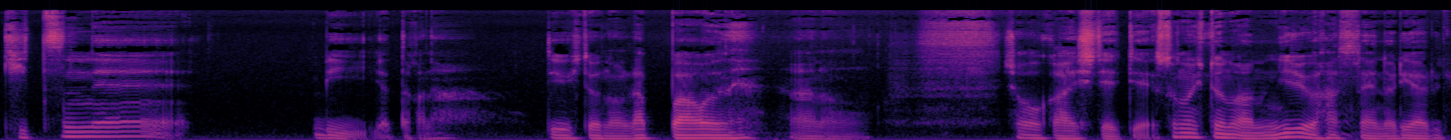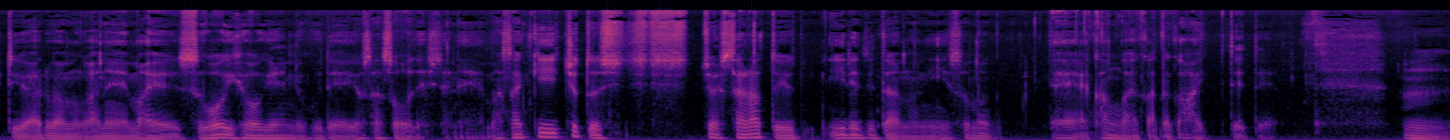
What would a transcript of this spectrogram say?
キツネビやったかな？っていう人のラッパーをねあの紹介しててその人のあの28歳のリアルっていうアルバムがね前すごい表現力で良さそうでしたね、まあ、さっきちょっとちょさらっと入れてたのにその、えー、考え方が入ってて。うん、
